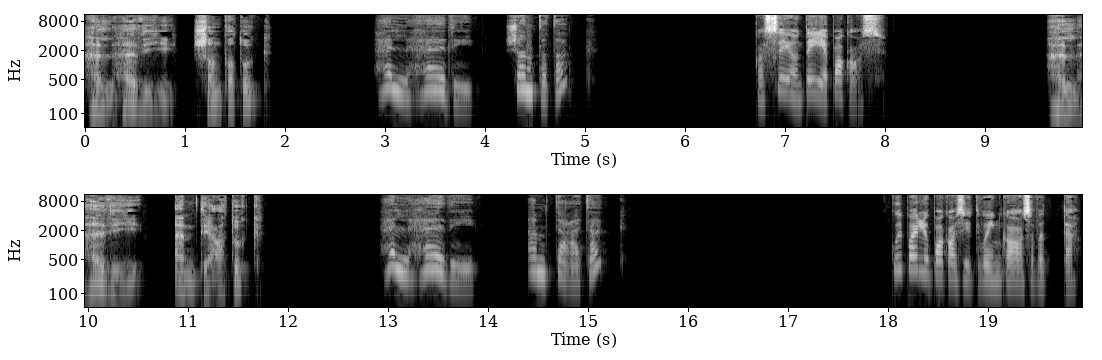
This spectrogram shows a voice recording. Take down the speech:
هل هذه شنطتك؟ هل هذه شنطتك؟ kas see on teie pagas هل هذه أمتعتك؟ هل هذه أمتعتك؟ kui palju pagasit võin kaasa võtta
